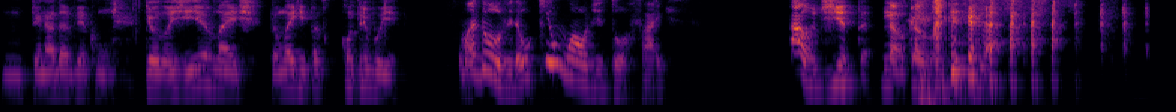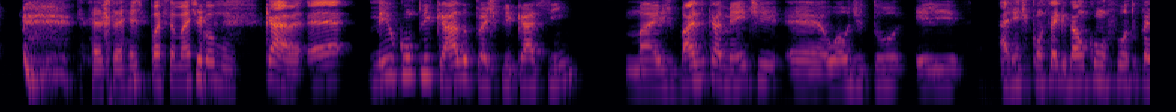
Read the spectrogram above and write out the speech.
Não tem nada a ver com teologia, mas estamos aqui para contribuir. Uma dúvida: o que um auditor faz? Audita! Não, calma. Essa é a resposta mais comum. Cara, é meio complicado para explicar assim, mas basicamente é, o auditor ele a gente consegue dar um conforto para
